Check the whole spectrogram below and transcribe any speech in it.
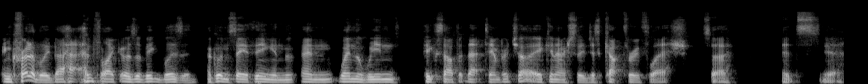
incredibly bad. like it was a big blizzard. I couldn't see a thing, and and when the wind picks up at that temperature, it can actually just cut through flesh. So it's yeah,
